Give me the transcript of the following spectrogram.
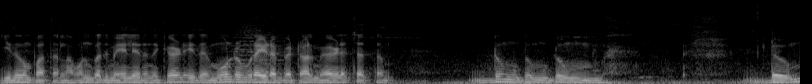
இதுவும் பார்த்துடலாம். ஒன்பது மேலிருந்து கீழ் இது மூன்று முறை இடம்பெற்றால் மேலே சத்தம். டும் டும் டும். டும்.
